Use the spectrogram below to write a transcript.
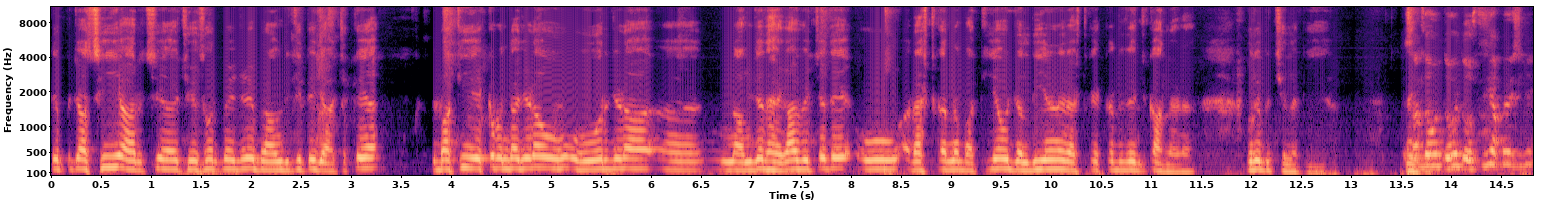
ਤੇ 85600 ਰੁਪਏ ਜਿਹੜੇ ਬਰਾਮਦ ਕੀਤੇ ਜਾ ਚੁੱਕੇ ਆ। ਬਾਕੀ ਇੱਕ ਬੰਦਾ ਜਿਹੜਾ ਉਹ ਹੋਰ ਜਿਹੜਾ ਨਾਮਜ਼ਦ ਹੈਗਾ ਵਿੱਚ ਤੇ ਉਹ ਅਰੈਸਟ ਕਰਨਾ ਬਾਕੀ ਆ। ਉਹ ਜਲਦੀ ਇਹਨਾਂ ਨੇ ਅਰੈਸਟ ਇੱਕ ਅੱਧੇ ਦਿਨ ਚ ਕਰ ਲੈਣਾ। ਉਹਦੇ ਪਿੱਛੇ ਲੱਗੀ ਆ। ਦੋ ਦੋਵੇਂ ਦੋਸਤ ਸੀ ਆਪਣੇ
